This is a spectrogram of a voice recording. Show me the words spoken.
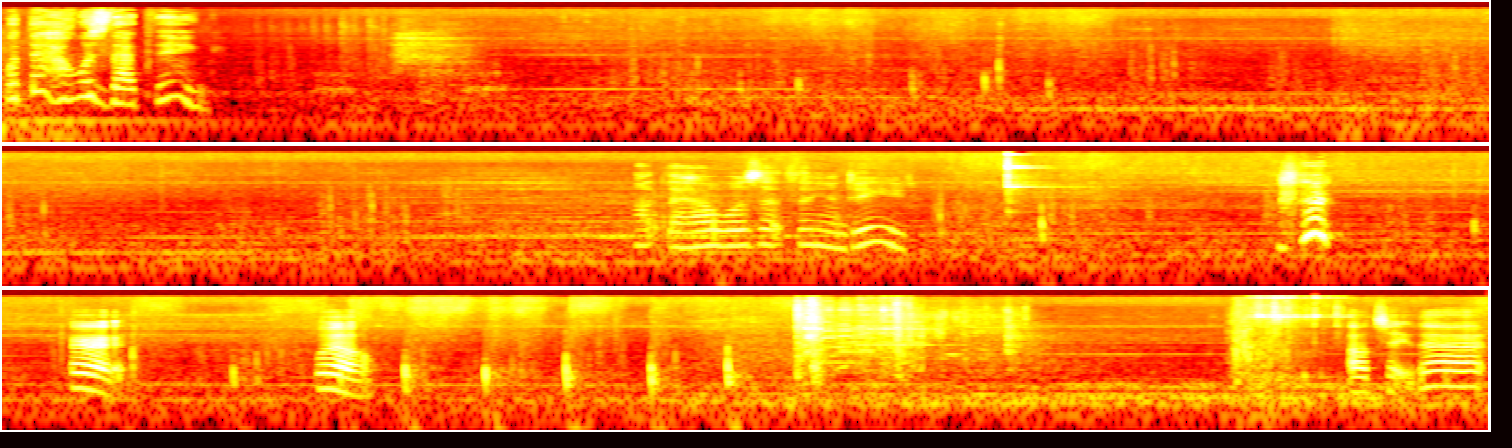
What the hell was that thing? What the hell was that thing indeed? Alright. Well. I'll take that.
